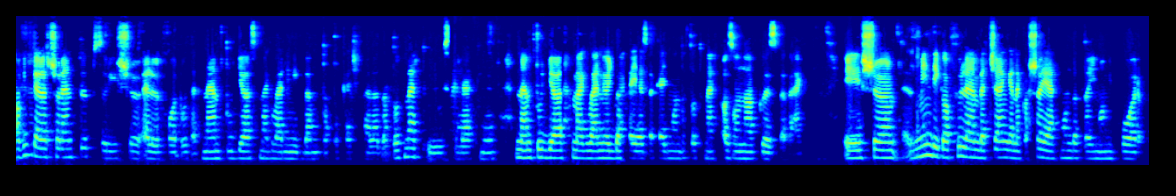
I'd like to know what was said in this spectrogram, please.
a vizsgálat során többször is előfordul, tehát nem tudja azt megvárni, míg bemutatok egy feladatot, mert ő szeretné. Nem tudja azt megvárni, hogy befejezzek egy mondatot, mert azonnal közbevág és mindig a fülembe csengenek a saját mondataim, amikor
